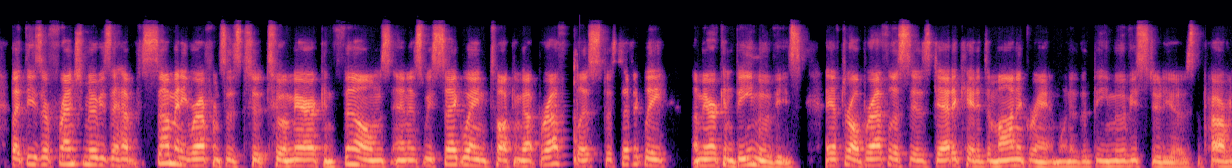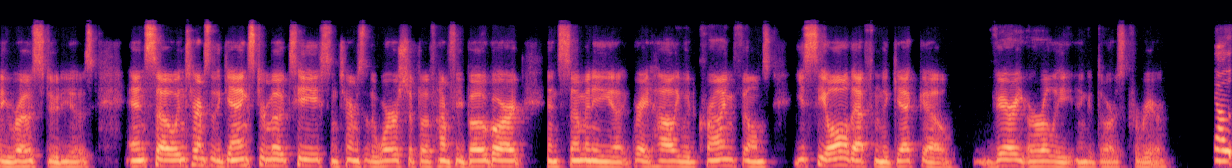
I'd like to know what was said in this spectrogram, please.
but these are French movies that have so many references to, to American films. And as we segue in talking about Breathless, specifically American B movies. After all, Breathless is dedicated to Monogram, one of the B movie studios, the Poverty Row studios. And so, in terms of the gangster motifs, in terms of the worship of Humphrey Bogart, and so many uh, great Hollywood crime films, you see all that from the get go very early in Godard's career. Now,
